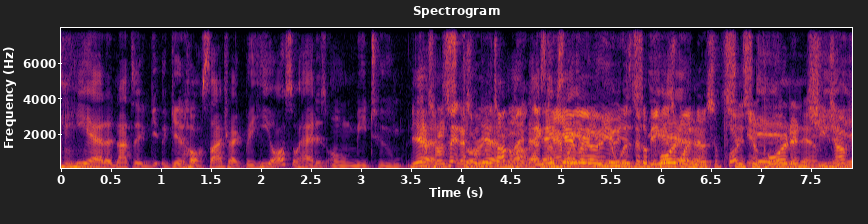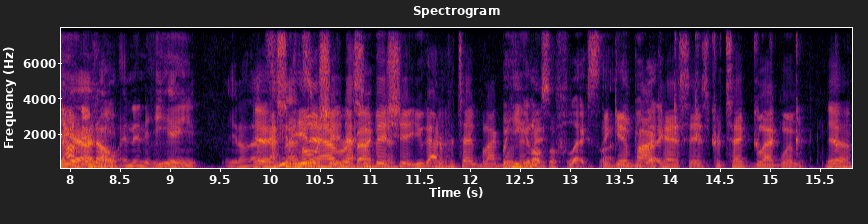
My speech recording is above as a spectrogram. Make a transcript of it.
he had a not to get, get off sidetrack, but he also had his own Me Too. Yeah, That's what I'm saying. That's what we're talking about. That's And Gabrielle Union was the biggest one to support She supported him. She jumped yeah, out there I know. And then he ain't, you know, Yeah, that's, That's some he bullshit. That's some bitch shit. You got to protect black women. but he can also flex. like, he'd like, podcast says protect black women. Yeah.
